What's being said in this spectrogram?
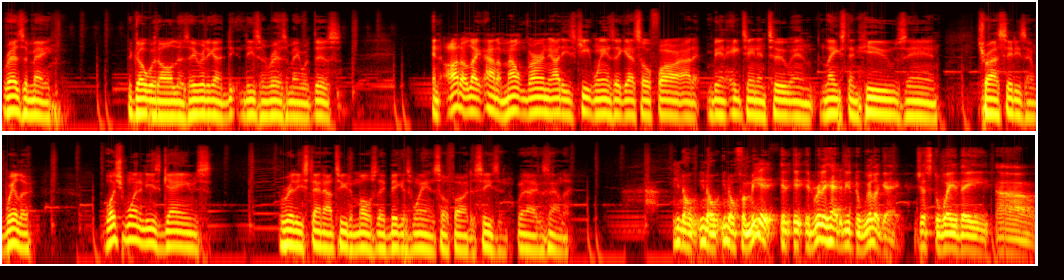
resume to go with all this. They really got a de- decent resume with this. And auto like out of Mount Vernon, of these key wins they got so far, out of being 18 and 2, and Langston Hughes and Tri Cities and Wheeler, which one of these games really stand out to you the most? Their biggest win so far this season with Alexander? You know, you know, you know. For me, it it, it really had to be the Wheeler game. Just the way they, uh,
